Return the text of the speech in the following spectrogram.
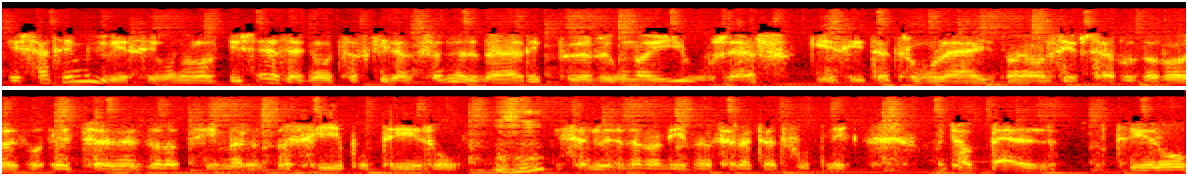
és hát egy művészi vonalat is. 1895-ben Rippel Rónai József készített róla egy nagyon szép szeruzarajzot, egyszerűen ezzel a címmel, a szép Otero, uh-huh. hiszen ő ezen a néven szeretett futni, hogy a Bell Otero,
